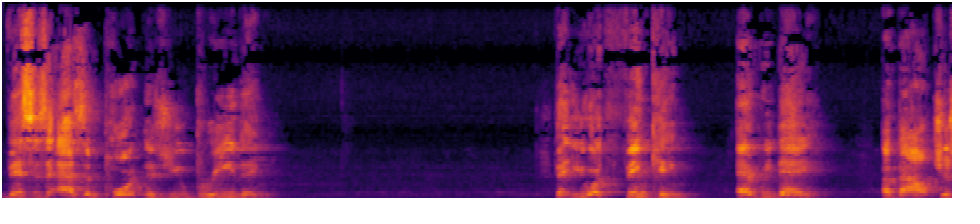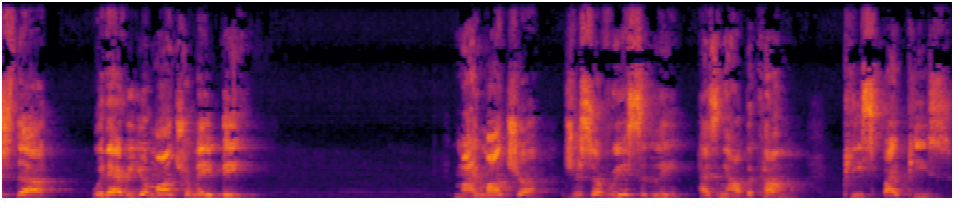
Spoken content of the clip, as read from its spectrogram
This is as important as you breathing. That you are thinking every day about just the, whatever your mantra may be. My mantra just of recently has now become piece by piece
